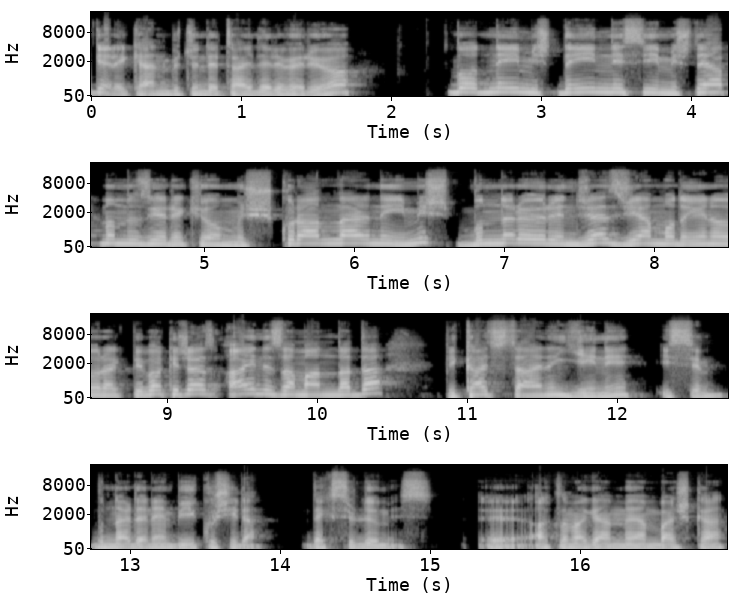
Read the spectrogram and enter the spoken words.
gereken bütün detayları veriyor. Bu neymiş, neyin nesiymiş, ne yapmamız gerekiyormuş, kurallar neymiş bunları öğreneceğiz. GM moda yeni olarak bir bakacağız. Aynı zamanda da birkaç tane yeni isim. Bunlardan en büyük Kushida, Dexter Loomis. E, aklıma gelmeyen başka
